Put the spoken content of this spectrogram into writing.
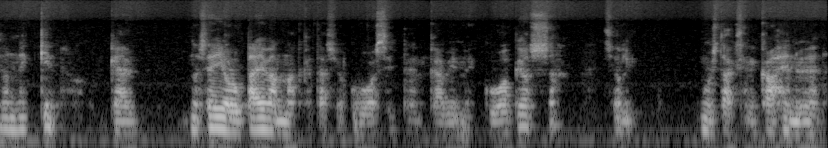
jonnekin. Käy, no se ei ollut päivän matka tässä joku vuosi sitten, kävimme Kuopiossa. Se oli muistaakseni kahden yön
